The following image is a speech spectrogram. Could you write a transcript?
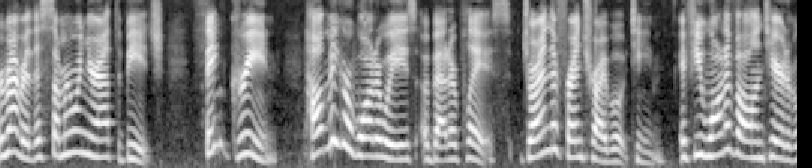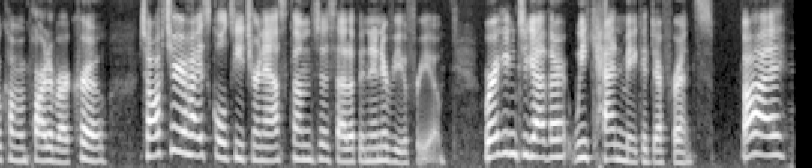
Remember, this summer when you're at the beach, think green. Help make our waterways a better place. Join the French Fry Boat team. If you want to volunteer to become a part of our crew, talk to your high school teacher and ask them to set up an interview for you. Working together, we can make a difference. Bye.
